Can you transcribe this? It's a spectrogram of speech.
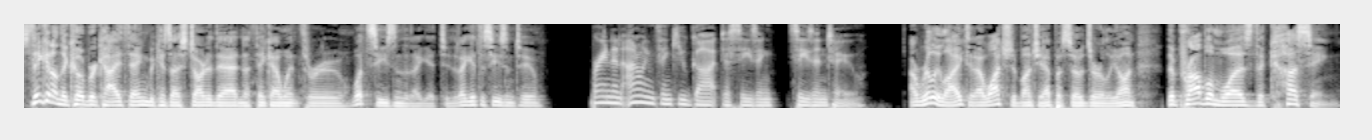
was thinking on the Cobra Kai thing because I started that and I think I went through what season did I get to? Did I get to season two? Brandon, I don't even think you got to season season two. I really liked it. I watched a bunch of episodes early on. The problem was the cussing.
